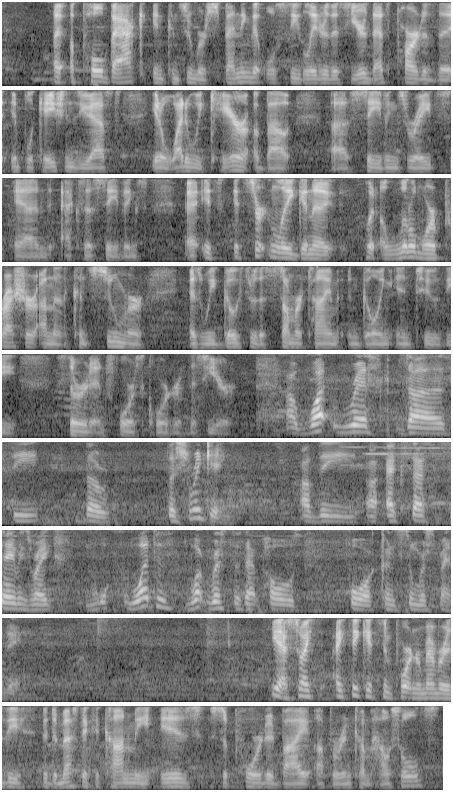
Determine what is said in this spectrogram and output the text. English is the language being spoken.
a, a pullback in consumer spending that we'll see later this year. That's part of the implications. You asked, you know, why do we care about uh, savings rates and excess savings? Uh, it's it's certainly going to put a little more pressure on the consumer as we go through the summertime and going into the third and fourth quarter of this year. Uh, what risk does the the the shrinking of the uh, excess savings rate what does what risk does that pose for consumer spending? Yeah, so I, th- I think it's important to remember the, the domestic economy is supported by upper income households,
